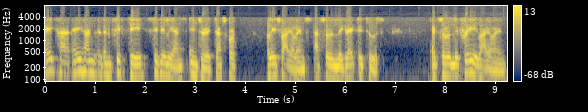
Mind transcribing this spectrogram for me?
850 civilians injured just for police violence, absolutely gratuitous, absolutely free violence.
